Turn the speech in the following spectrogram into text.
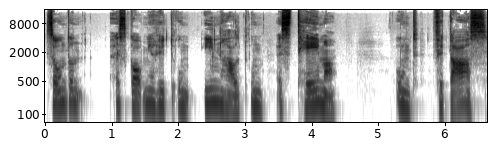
sondern es geht mir heute um Inhalt, um ein Thema. Und für das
